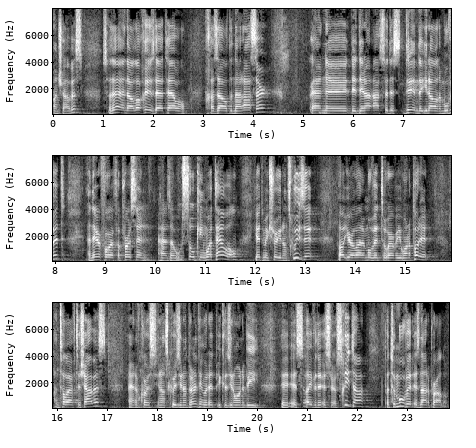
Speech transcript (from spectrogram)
on Shabbos. So then the halacha is that towel Chazal did not aser, and uh, they did not aser this din that you're not allowed to move it, and therefore if a person has a soaking wet towel, you have to make sure you don't squeeze it, but you're allowed to move it to wherever you want to put it until after Shabbos. And of course, you don't squeeze, you don't do anything with it because you don't want to be uh, over the Issur of Sechita, but to move it is not a problem.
